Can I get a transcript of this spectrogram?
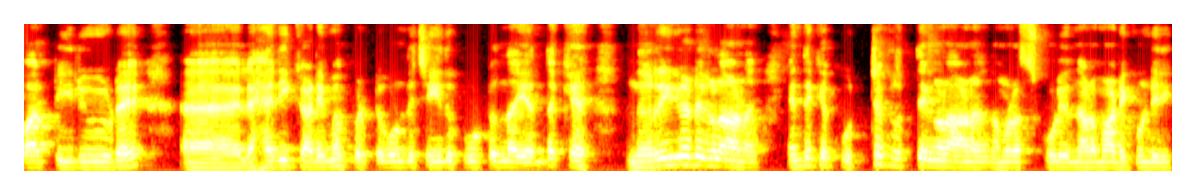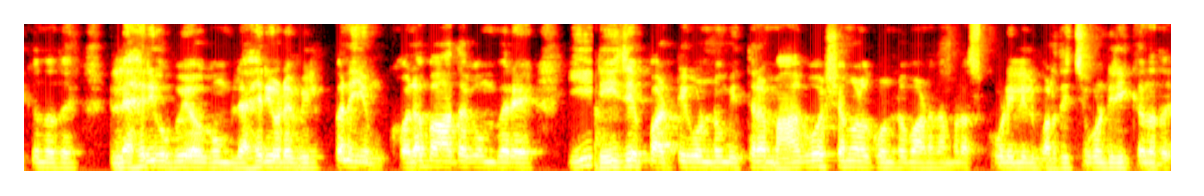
പാർട്ടിയിലൂടെ ലഹരിക്ക് അടിമപ്പെട്ടുകൊണ്ട് ചെയ്തു കൂട്ടുന്ന എന്തൊക്കെ നെറികേടുകളാണ് എന്തൊക്കെ കുറ്റകൃത്യങ്ങളാണ് നമ്മുടെ സ്കൂളിൽ നടമാടിക്കൊണ്ടിരിക്കുന്നത്? ലഹരി ഉപയോഗവും ലഹരിയുടെ വിൽപ്പനയും കൊലപാതകവും വരെ ഈ ഡി ജെ പാർട്ടി കൊണ്ടും ഇത്തരം ആഘോഷങ്ങൾ കൊണ്ടുമാണ് നമ്മുടെ സ്കൂളിൽ വർദ്ധിച്ചുകൊണ്ടിരിക്കുന്നത്.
